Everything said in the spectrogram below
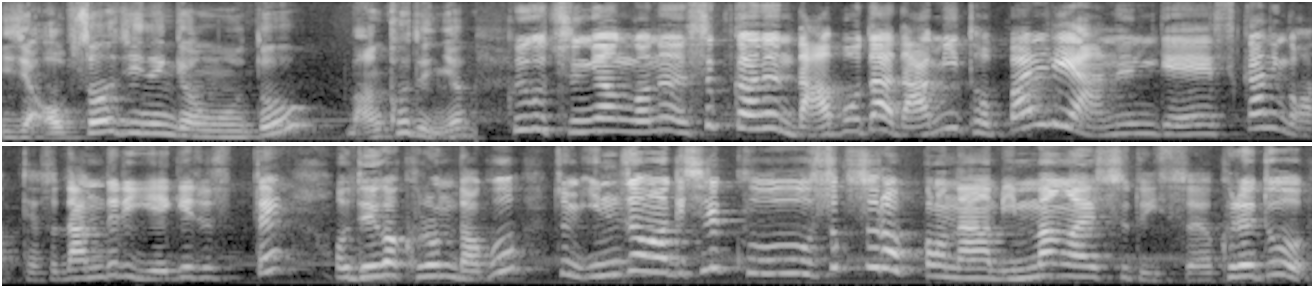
이제 없어지는 경우도 많거든요. 그리고 중요한 거는 습관은 나보다 남이 더 빨리 아는 게 습관인 것 같아요. 그래서 남들이 얘기해줬을 때 어, 내가 그런다고 좀 인정하기 싫고 쑥스럽거나 민망할 수도 있어요. 그래도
